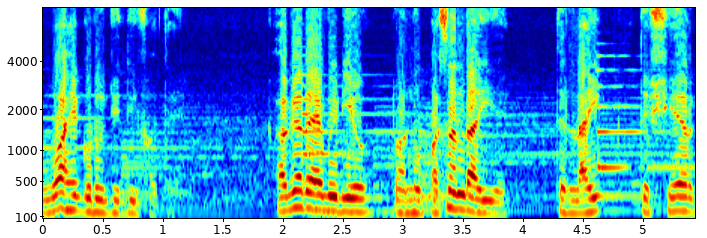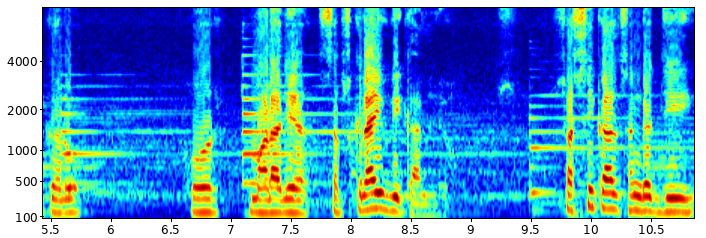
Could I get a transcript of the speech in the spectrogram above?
ਵਾਹਿਗੁਰੂ ਜੀ ਦੀ ਫਤਿਹ। ਅਗਰ ਇਹ ਵੀਡੀਓ ਤੁਹਾਨੂੰ ਪਸੰਦ ਆਈ ਹੈ, ਤੇ ਲਾਈਕ ਤੇ ਸ਼ੇਅਰ ਕਰੋ ਹੋਰ ਮਾੜਾ ਜਿਹਾ ਸਬਸਕ੍ਰਾਈਬ ਵੀ ਕਰ ਲਿਓ। ਸਤਿ ਸ਼੍ਰੀ ਅਕਾਲ ਸੰਗਤ ਜੀ।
